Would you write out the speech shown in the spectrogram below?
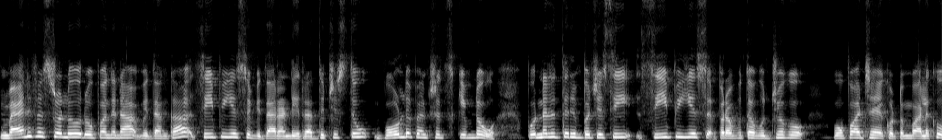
మేనిఫెస్టోలో రూపొందిన విధంగా సిపిఎస్ విధానాన్ని రద్దు చేస్తూ ఓల్డ్ పెన్షన్ స్కీమ్ను పునరుద్ధరింపజేసి సిపిఎస్ ప్రభుత్వ ఉద్యోగ ఉపాధ్యాయ కుటుంబాలకు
